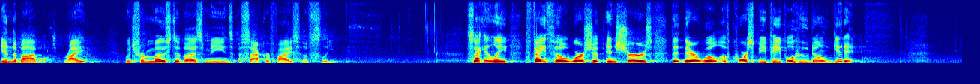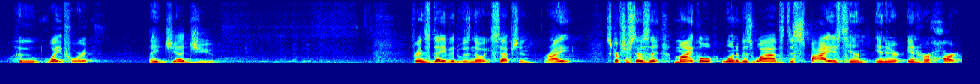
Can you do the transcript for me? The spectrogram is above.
in the Bible, right? Which for most of us means a sacrifice of sleep. Secondly, faith filled worship ensures that there will, of course, be people who don't get it, who, wait for it, they judge you. Friends, David was no exception, right? Scripture says that Michal, one of his wives, despised him in her, in her heart.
